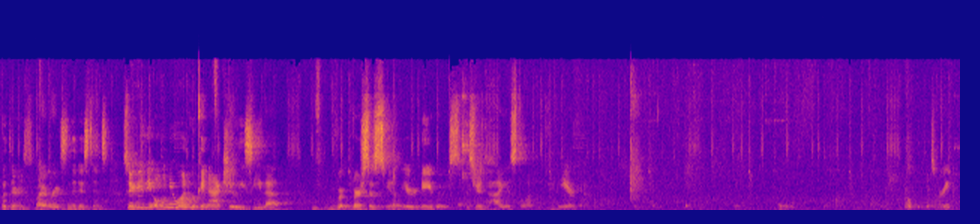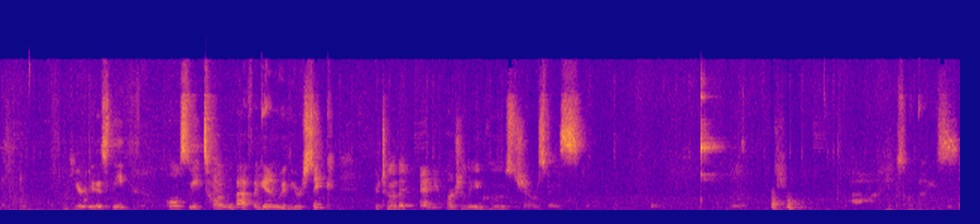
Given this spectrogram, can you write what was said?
But there's fireworks in the distance. So you're the only one who can actually see that versus you know your neighbors because you're the highest one in the area. Oh, sorry. And here is the ensuite toilet and bath. Again, with your sink, your toilet, and your partially enclosed shower space. Ah, it looks so nice.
